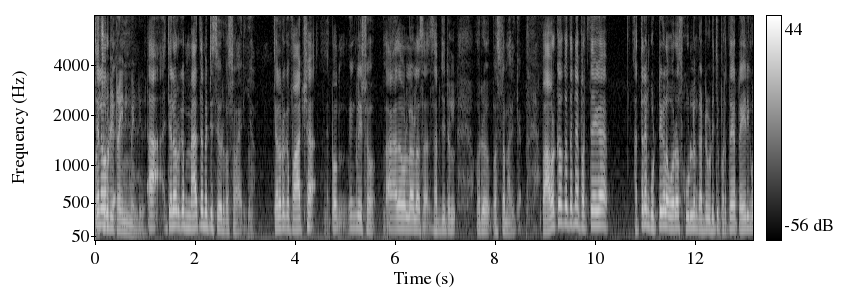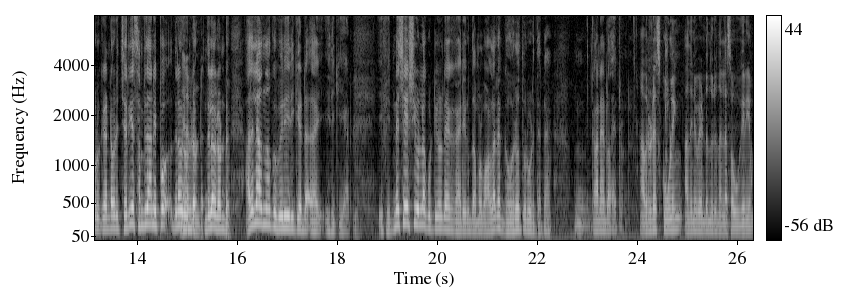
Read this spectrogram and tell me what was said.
കുറച്ചുകൂടി ട്രെയിനിങ് വേണ്ടി വരും. ചിലവർക്ക് മാത്തമെറ്റിക്സ് ഒരു പ്രശ്നമായിരിക്കാം. ചിലർക്ക് ഭാഷ ഇപ്പം ഇംഗ്ലീഷോ അതുപോലുള്ള സബ്ജക്റ്റിൽ സബ്ജക്റ്റുകൾ ഒരു പ്രശ്നമായിരിക്കാം. അപ്പോൾ അവർക്കൊക്കെ തന്നെ പ്രത്യേക അത്തരം കുട്ടികളെ ഓരോ സ്കൂളിലും കണ്ടുപിടിച്ച് പ്രത്യേക ട്രെയിനിങ് കൊടുക്കേണ്ട ഒരു ചെറിയ സംവിധാനം ഇപ്പോൾ നിലവിലുണ്ട്. നിലവിലുണ്ട്. അതെല്ലാം ഒന്ന് നമുക്ക് വിപുലീകരിക്കേണ്ടതായി ഇരിക്കുകയാണ്. ഈ ഭിന്നശേഷിയുള്ള കുട്ടികളുടെയൊക്കെ കാര്യങ്ങൾ നമ്മൾ വളരെ ഗൗരവത്തോടു കൂടി തന്നെ കാണേണ്ടതായിട്ടുണ്ട്. അവരുടെ സ്കൂളിംഗ് അതിന് വേണ്ടുന്ന ഒരു നല്ല സൗകര്യം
